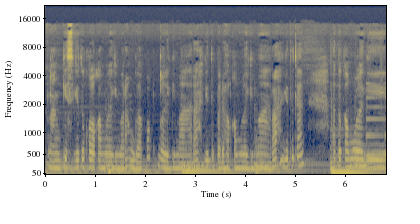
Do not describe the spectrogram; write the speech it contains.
nangkis gitu kalau kamu lagi marah enggak kok aku nggak lagi marah gitu padahal kamu lagi marah gitu kan. Atau kamu lagi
